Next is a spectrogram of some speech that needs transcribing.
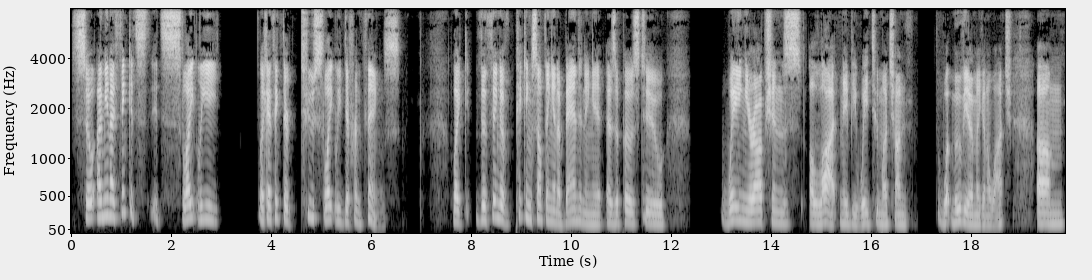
so I mean I think it's it's slightly like I think they're two slightly different things. Like the thing of picking something and abandoning it as opposed to mm-hmm. Weighing your options a lot, maybe way too much on what movie am I going to watch. Um,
